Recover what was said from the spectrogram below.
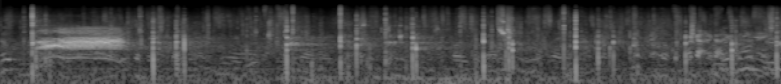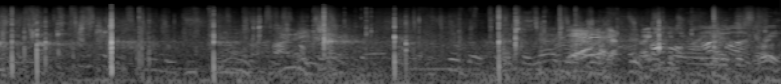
Nope. Ah! Yeah, nice. Trying to make this great.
